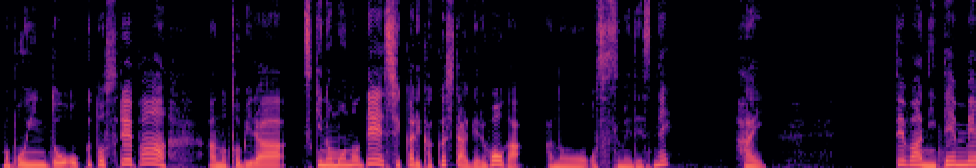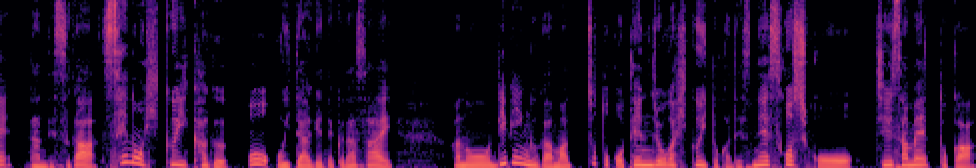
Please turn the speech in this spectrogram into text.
まあ、ポイントを置くとすればあの扉付きのものでしっかり隠してあげる方があのおすすめですね。はいでは2点目なんですが背の低い家具を置いてあげてください。あのリビングが、まちょっとこう天井が低いとかですね少しこう小さめとか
